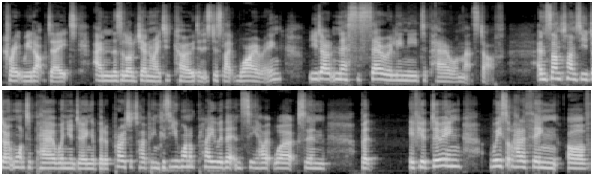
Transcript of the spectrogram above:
create, read, update, and there's a lot of generated code and it's just like wiring. You don't necessarily need to pair on that stuff. And sometimes you don't want to pair when you're doing a bit of prototyping because you want to play with it and see how it works. And but if you're doing, we sort of had a thing of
